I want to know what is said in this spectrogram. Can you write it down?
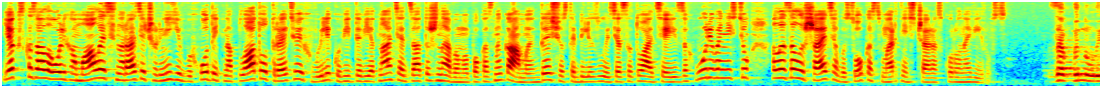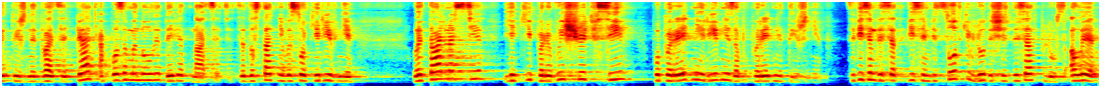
Як сказала Ольга Малець, наразі Чернігів виходить на плато третьої хвилі COVID-19 за тижневими показниками. Дещо стабілізується ситуація із захворюваністю, але залишається висока смертність через коронавірус. За минулий тиждень 25, а позаминулий 19. Це достатньо високі рівні летальності, які перевищують всі попередні рівні за попередні тижні. Це 88% люди 60+, але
